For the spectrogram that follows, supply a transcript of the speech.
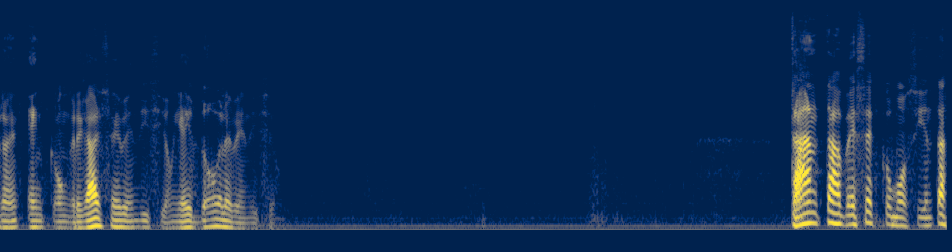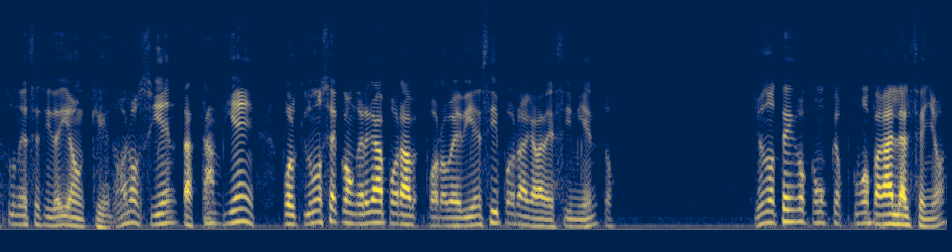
Pero en, congregarse hay bendición y hay doble bendición. Tantas veces como sientas tu necesidad y aunque no lo sientas también, porque uno se congrega por, obediencia y por agradecimiento. Yo no tengo cómo, pagarle al Señor.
